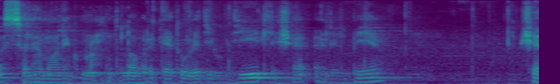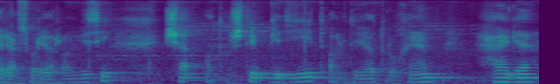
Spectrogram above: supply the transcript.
السلام عليكم ورحمة الله وبركاته. فيديو جديد لشقة للبيع. شارع سوريا الرئيسي. شقة تشطيب جديد. أرضيات رخام. حاجة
